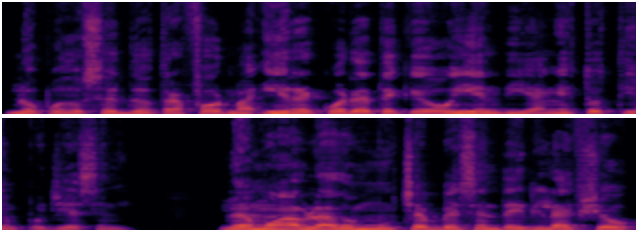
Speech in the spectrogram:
lo puedo hacer de otra forma. Y recuérdate que hoy en día, en estos tiempos, Jesseny, lo hemos hablado muchas veces en Daily Life Show,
